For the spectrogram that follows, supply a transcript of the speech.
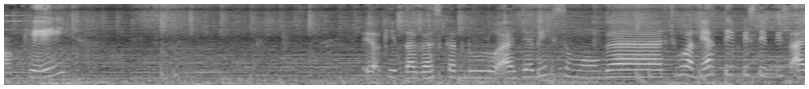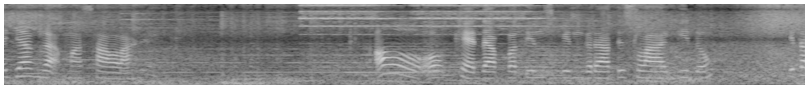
oke okay. yuk kita gaskan dulu aja nih semoga cuan ya tipis-tipis aja nggak masalah oh oke okay. dapetin spin gratis lagi dong kita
